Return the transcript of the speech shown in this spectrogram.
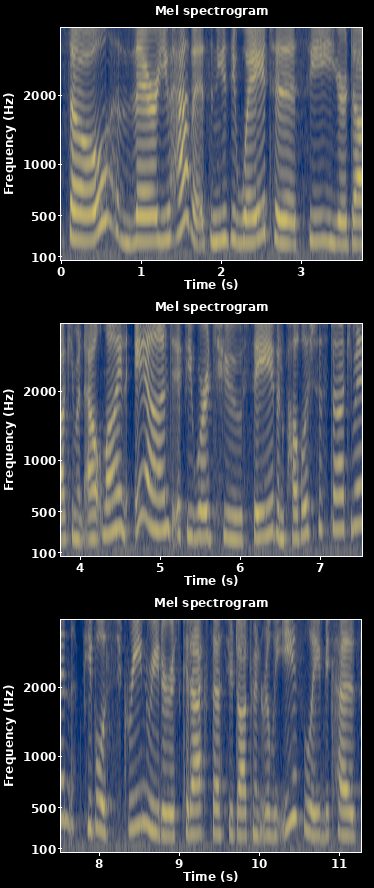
So there you have it. It's an easy way to see your document outline and if you were to save and publish this document, people with screen readers could access your document really easily because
